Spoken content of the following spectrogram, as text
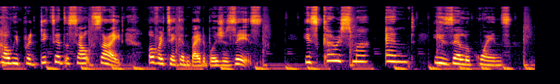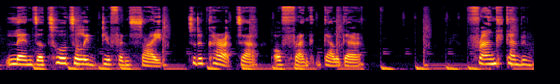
how he predicted the South Side overtaken by the bourgeoisie? His charisma and his eloquence lends a totally different side to the character of Frank Gallagher. Frank can be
